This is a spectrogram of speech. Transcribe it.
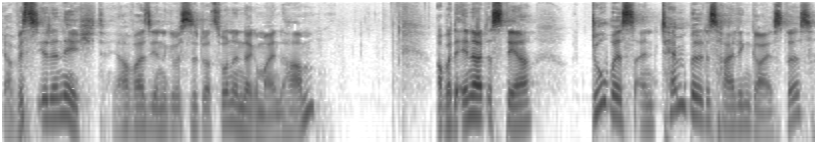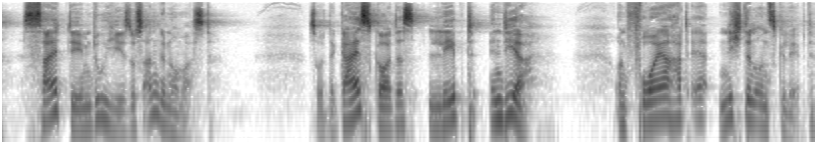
ja, wisst ihr denn nicht? Ja, weil sie eine gewisse Situation in der Gemeinde haben. Aber der Inhalt ist der, du bist ein Tempel des Heiligen Geistes, seitdem du Jesus angenommen hast. So, der Geist Gottes lebt in dir. Und vorher hat er nicht in uns gelebt.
